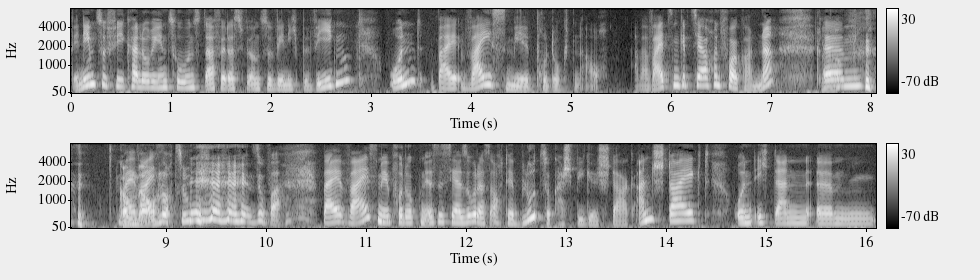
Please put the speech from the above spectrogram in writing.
wir nehmen zu viel Kalorien zu uns dafür, dass wir uns so wenig bewegen. Und bei Weißmehlprodukten auch. Aber Weizen gibt es ja auch in Vollkorn, ne? Ähm, Kommen wir auch noch zu? Super. Bei Weißmehlprodukten ist es ja so, dass auch der Blutzuckerspiegel stark ansteigt und ich dann ähm,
